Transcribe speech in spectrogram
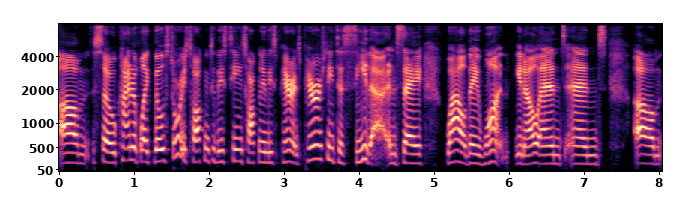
Um, so, kind of like those stories, talking to these teens, talking to these parents. Parents need to see that and say, "Wow, they won," you know, and and um,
